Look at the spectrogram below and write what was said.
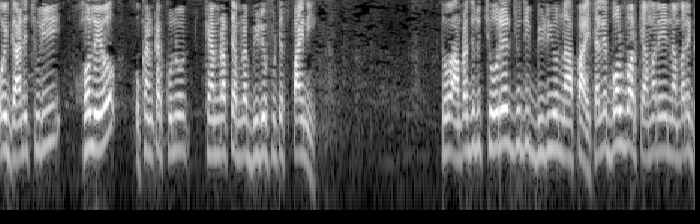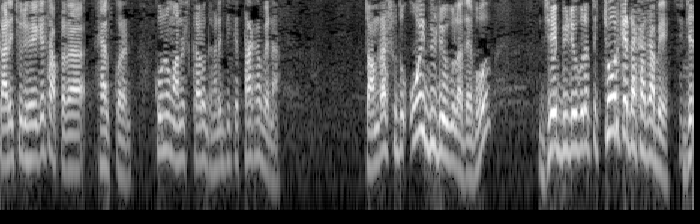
ওই গাড়ি চুরি হলেও ওখানকার কোনো ক্যামেরাতে আমরা ভিডিও ফুটেজ পাইনি। তো আমরা যদি চোরের যদি ভিডিও না পাই, তাহলে বলব আর কি, আমার এই নাম্বারে গাড়ি চুরি হয়ে গেছে, আপনারা হেল্প করেন। কোনো মানুষ কারও গাড়ির দিকে তাকাবে না। তো আমরা শুধু ওই ভিডিওগুলো দেব যে ভিডিওগুলোতে চোরকে দেখা যাবে যে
